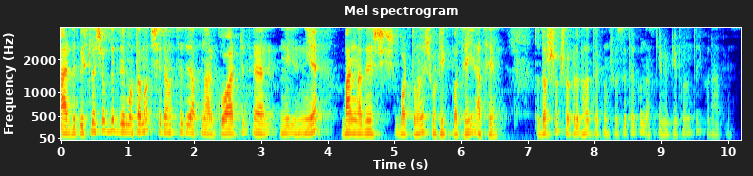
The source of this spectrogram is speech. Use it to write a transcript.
আর যে বিশ্লেষকদের যে মতামত, সেটা হচ্ছে যে আপনার কোয়াড নিয়ে বাংলাদেশ বর্তমানে সঠিক পথেই আছে। তো দর্শক, সকলে ভালো থাকুন, সুস্থ থাকুন। আজকে ভিডিও পর্যন্তই। খুদা হাফেজ।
